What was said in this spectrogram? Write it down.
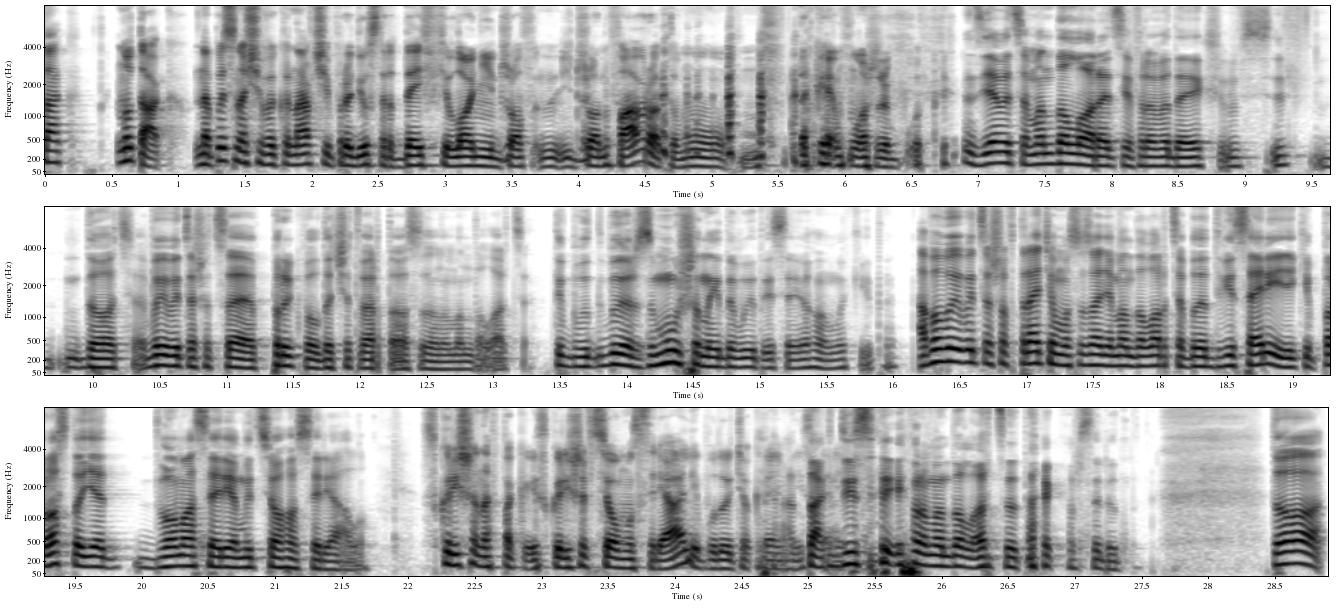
Так. Ну так, написано, що виконавчий продюсер Дейв Філоні і, Джоф... і Джон Фавро, тому таке може бути. З'явиться Мандалорець і приведе їх до цього. Виявиться, що це приквел до четвертого сезону Мандалорця. Ти будеш змушений дивитися його, Микита. Або виявиться, що в третьому сезоні Мандалорця буде дві серії, які просто є двома серіями цього серіалу. Скоріше навпаки, скоріше в цьому серіалі будуть окремі. Так, дві серії про Мандалорця, так, абсолютно. То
